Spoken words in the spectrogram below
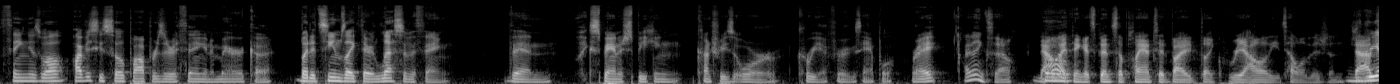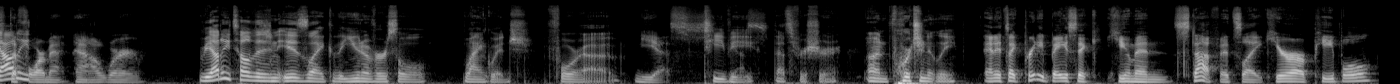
thing as well. Obviously, soap operas are a thing in America, but it seems like they're less of a thing than like Spanish speaking countries or Korea, for example, right? I think so. Now I think it's been supplanted by like reality television. That's Reality- the format now where Reality television is like the universal language for uh, yes, TV, yes. that's for sure. Unfortunately. and it's like pretty basic human stuff. It's like here are people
